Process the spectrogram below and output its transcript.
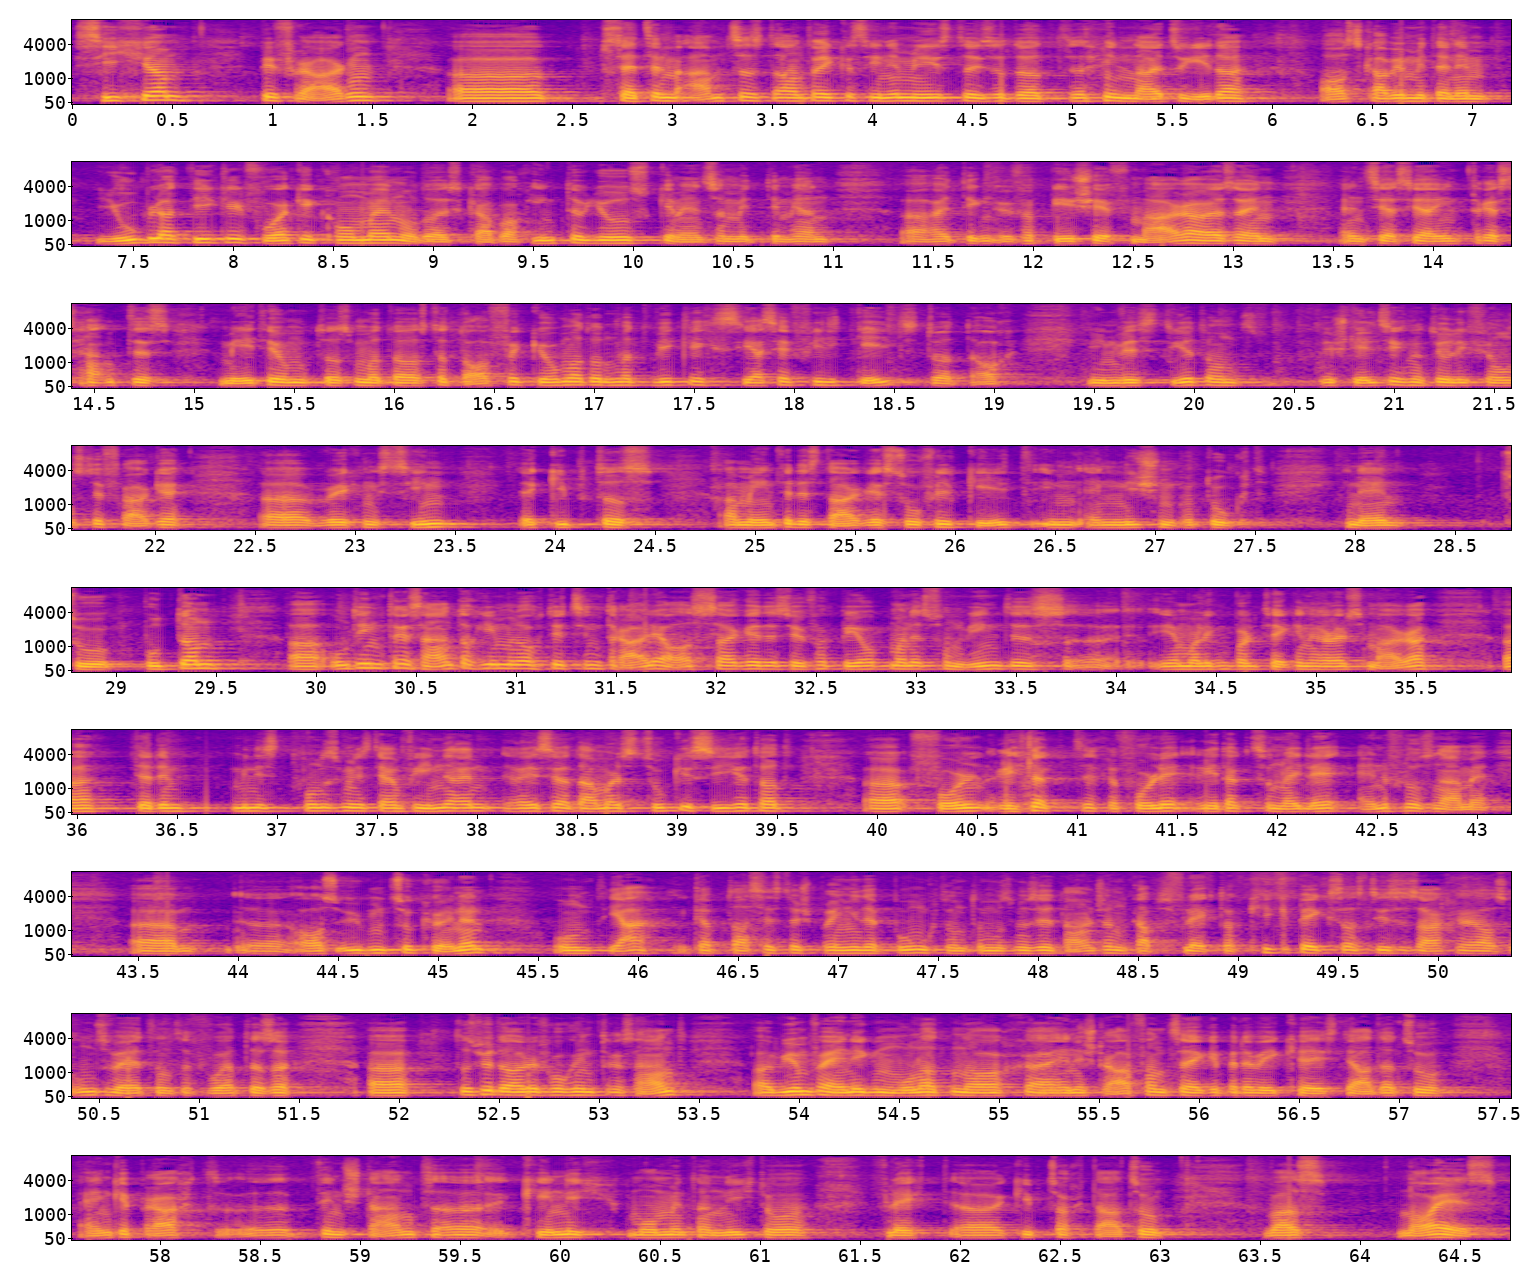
sicher befragen. Äh, seit seinem Amtsantritt als Innenminister ist er dort in nahezu jeder Ausgabe mit einem Jubelartikel vorgekommen oder es gab auch Interviews gemeinsam mit dem Herrn äh, heutigen ÖVP-Chef Mara, also ein, ein sehr, sehr interessantes Medium, das man da aus der Taufe gehoben hat und man hat wirklich sehr, sehr viel Geld dort auch investiert und es stellt sich natürlich für uns die Frage, äh, welchen Sinn ergibt das am Ende des Tages so viel Geld in ein Nischenprodukt hinein zu buttern. Äh, und interessant auch immer noch die zentrale Aussage des ÖVP-Obmannes von Wien, des äh, ehemaligen Polizeigenerals Mara, äh, der dem Bundesministerium für Innenreise ja damals zugesichert hat, volle redaktionelle Einflussnahme ähm, ausüben zu können. Und ja, ich glaube, das ist der springende Punkt. Und da muss man sich dann anschauen, gab es vielleicht auch Kickbacks aus dieser Sache heraus und so weiter und so fort. Also das wird auch hochinteressant. Wir haben vor einigen Monaten auch eine Strafanzeige bei der WKStA dazu eingebracht. Den Stand kenne ich momentan nicht, aber vielleicht äh, gibt es auch dazu was Neues.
